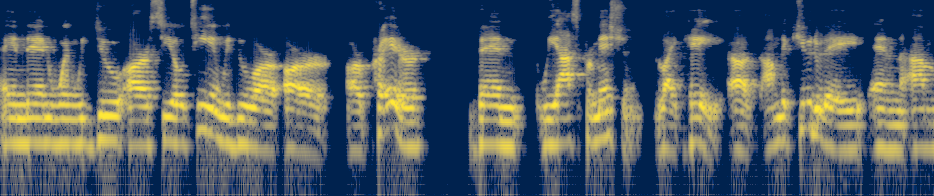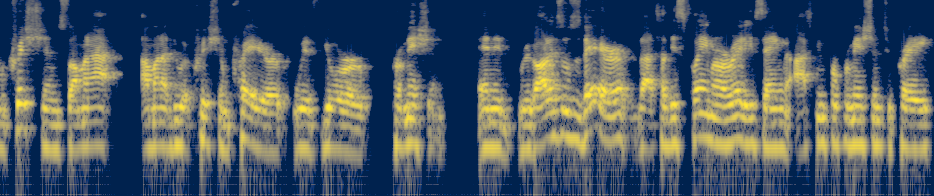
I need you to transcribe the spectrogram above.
And then when we do our COT and we do our, our, our prayer, then we ask permission like, hey, uh, I'm the Q today and I'm Christian, so I'm gonna I'm going to do a Christian prayer with your permission. And it, regardless who's there, that's a disclaimer already saying asking for permission to pray,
